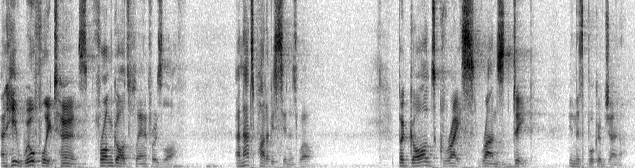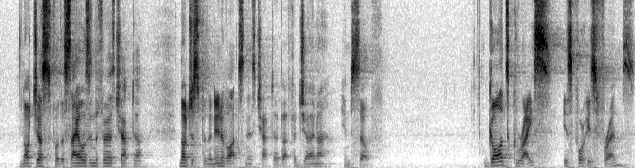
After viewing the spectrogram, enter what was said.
And he willfully turns from God's plan for his life. And that's part of his sin as well. But God's grace runs deep in this book of Jonah. Not just for the sailors in the first chapter, not just for the Ninevites in this chapter, but for Jonah himself. God's grace is for his friends,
